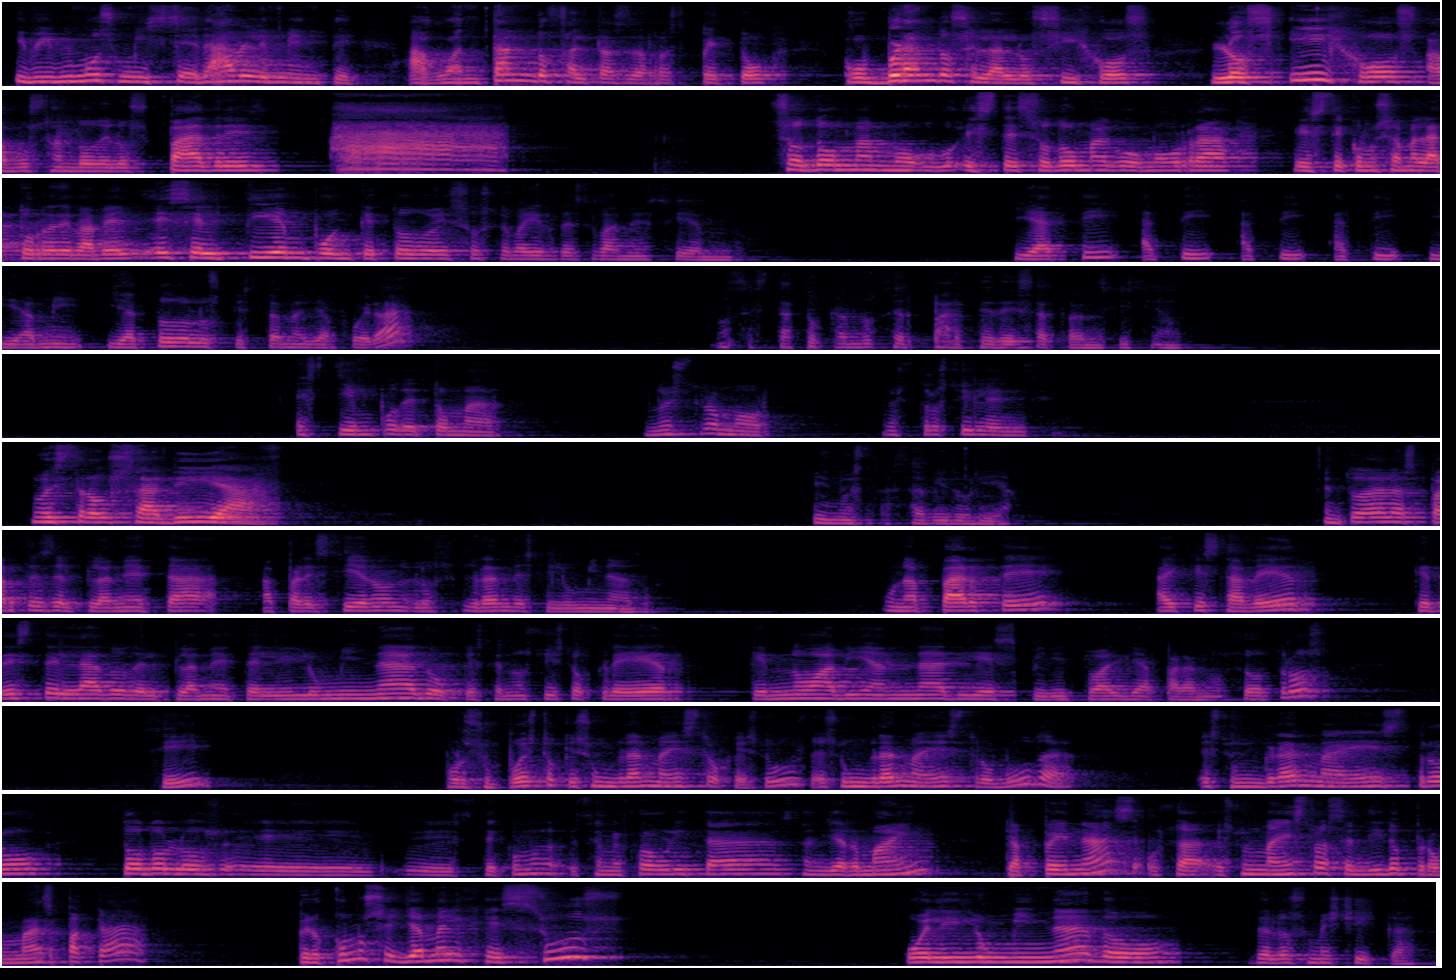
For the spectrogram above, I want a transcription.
y vivimos miserablemente, aguantando faltas de respeto, cobrándosela a los hijos, los hijos abusando de los padres. ¡Ah! Sodoma, este, Sodoma, Gomorra, este, ¿cómo se llama? La Torre de Babel. Es el tiempo en que todo eso se va a ir desvaneciendo. Y a ti, a ti, a ti, a ti y a mí y a todos los que están allá afuera, nos está tocando ser parte de esa transición. Es tiempo de tomar nuestro amor, nuestro silencio, nuestra osadía y nuestra sabiduría. En todas las partes del planeta aparecieron los grandes iluminados. Una parte hay que saber que de este lado del planeta, el iluminado que se nos hizo creer que no había nadie espiritual ya para nosotros, ¿sí? Por supuesto que es un gran maestro Jesús, es un gran maestro Buda, es un gran maestro, todos los, eh, este, ¿cómo se me fue ahorita San Germain? Que apenas, o sea, es un maestro ascendido, pero más para acá. Pero ¿cómo se llama el Jesús o el iluminado de los mexicas?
